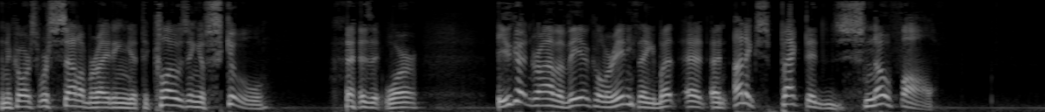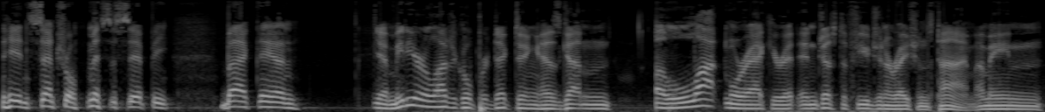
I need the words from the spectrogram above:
And of course, we're celebrating at the closing of school, as it were. You couldn't drive a vehicle or anything, but an unexpected snowfall in central Mississippi back then. Yeah, meteorological predicting has gotten a lot more accurate in just a few generations' time. I mean,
